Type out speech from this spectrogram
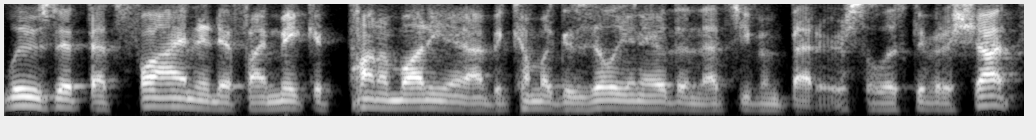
lose it, that's fine. And if I make a ton of money and I become a gazillionaire, then that's even better. So let's give it a shot.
